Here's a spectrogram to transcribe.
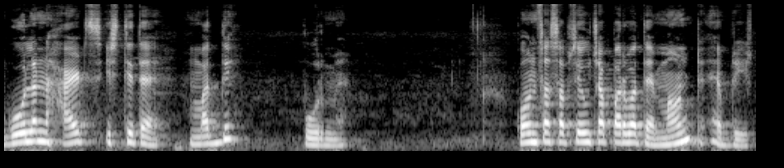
गोलन हाइट्स स्थित है मध्य पूर्व में। कौन सा सबसे ऊँचा पर्वत है? Mount Everest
